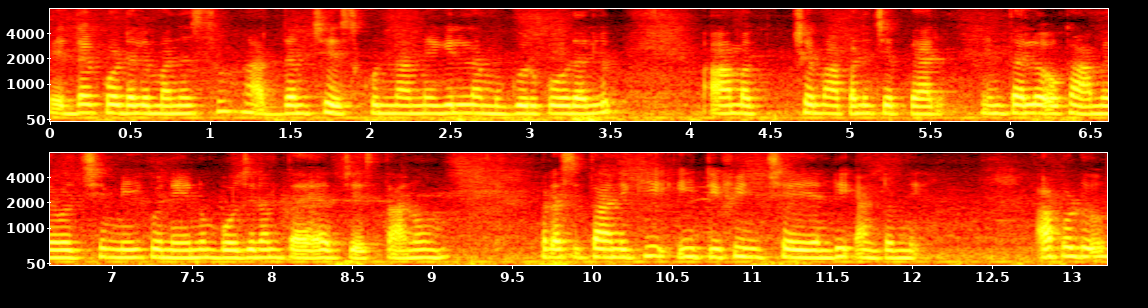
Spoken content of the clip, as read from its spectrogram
పెద్ద కోడలు మనస్సు అర్థం చేసుకున్న మిగిలిన ముగ్గురు కోడళ్ళు ఆమె క్షమాపణ చెప్పారు. ఇంతలో ఒక ఆమె వచ్చి మీకు నేను భోజనం తయారు చేస్తాను. ప్రస్తుతానికి ఈ టిఫిన్ చేయండి అంటుంది. అప్పుడు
